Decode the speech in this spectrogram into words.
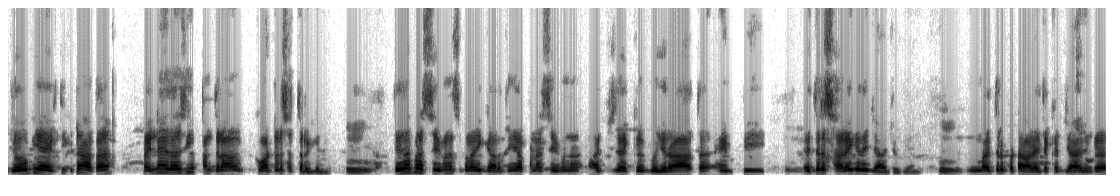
ਜੋ ਕਿ ਐਕਟੀ ਘਟਾਤਾ। ਪਹਿਲਾਂ ਇਹਦਾ ਸੀ 15 ਕੁਆਟਲ 70 ਕਿਲੋ। ਤੇ ਇਹਦਾ ਆਪਾਂ ਸੇਵਨ ਸਪਲਾਈ ਕਰਦੇ ਆਪਣਾ ਸੇਵਨ ਅੱਜ ਤੱਕ ਗੁਜਰਾਤ ਐਮਪੀ ਇੱਧਰ ਸਾਰੇ ਕਿਤੇ ਜਾ ਚੁੱਕੇ ਹੂੰ। ਮੈਂ ਇੱਧਰ ਬਟਾਲੇ ਤੱਕ ਜਾ ਚੁੱਕਾ।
